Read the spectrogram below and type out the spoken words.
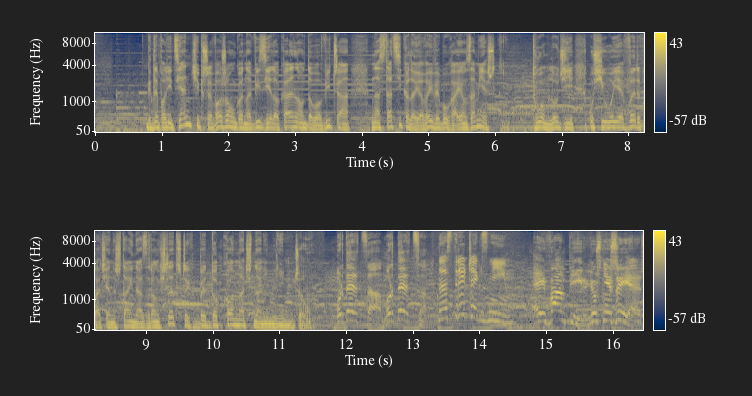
Gdy policjanci przewożą go na wizję lokalną do Łowicza, na stacji kolejowej wybuchają zamieszki. Tłum ludzi usiłuje wyrwać Einsteina z rąk śledczych, by dokonać na nim linczu. Morderca! Morderca! Na stryczek z nim! Ej, wampir! Już nie żyjesz!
